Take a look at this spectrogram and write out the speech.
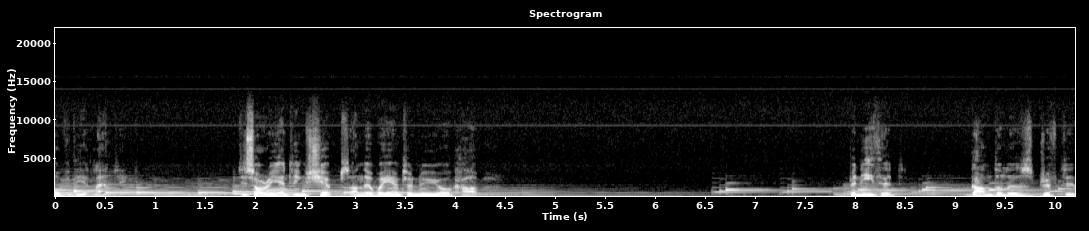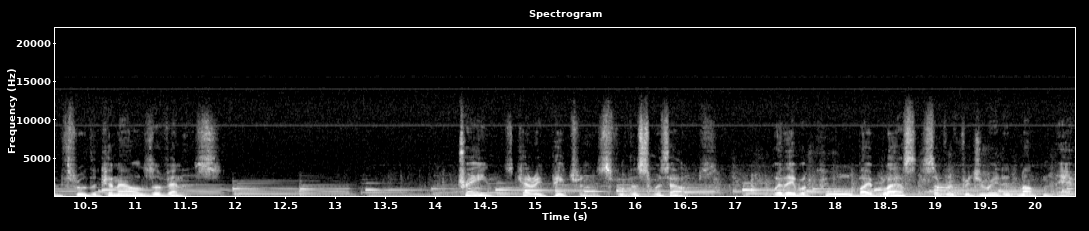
over the Atlantic, disorienting ships on their way into New York Harbor. Beneath it, gondolas drifted through the canals of Venice. Trains carried patrons through the Swiss Alps, where they were cooled by blasts of refrigerated mountain air.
